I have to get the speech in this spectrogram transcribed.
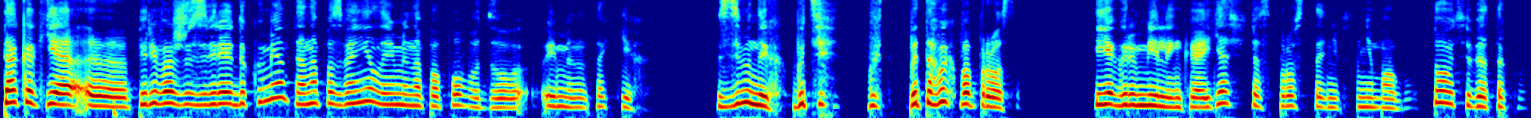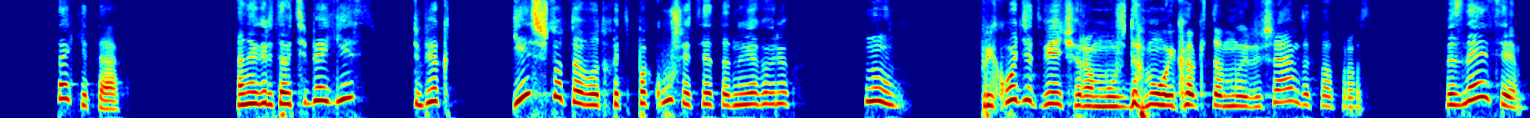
Так как я э, перевожу, заверяю документы, она позвонила именно по поводу именно таких земных быти, бытовых вопросов. И я говорю, миленькая, я сейчас просто не, не могу. Что у тебя такое? Так и так. Она говорит, а у тебя есть тебе есть что-то вот хоть покушать это? Ну, я говорю, ну, приходит вечером муж домой, как-то мы решаем этот вопрос. Вы знаете,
